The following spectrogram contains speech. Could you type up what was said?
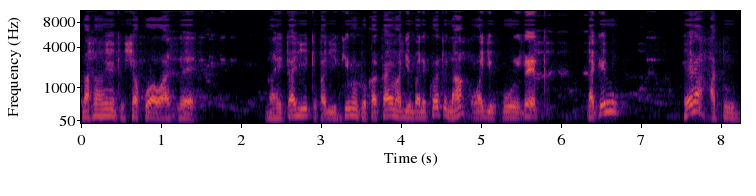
na sasa hivi tushakuwa wazee tunahitaji tukajikimu tukakae majumbani kwetu na wajukuu zetu, lakini hela hatuna.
